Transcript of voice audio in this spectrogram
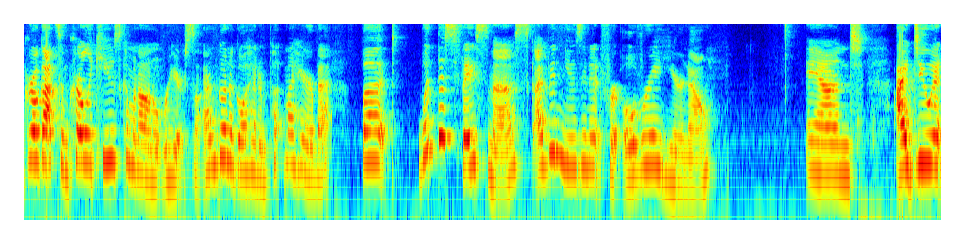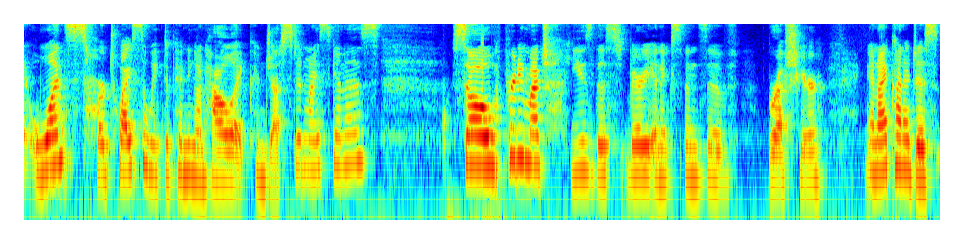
Girl got some curly cues coming on over here. So I'm going to go ahead and put my hair back. But with this face mask, I've been using it for over a year now. And I do it once or twice a week depending on how like congested my skin is. So pretty much use this very inexpensive brush here. And I kind of just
